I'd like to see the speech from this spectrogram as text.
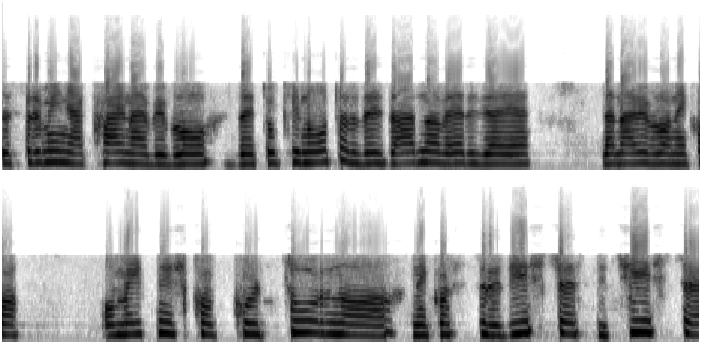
se spreminja, kaj naj bi bilo zdaj tukaj noter, zdaj zadnja verzija je da naj bi bilo neko umetniško, kulturno, neko središče, stičišče,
